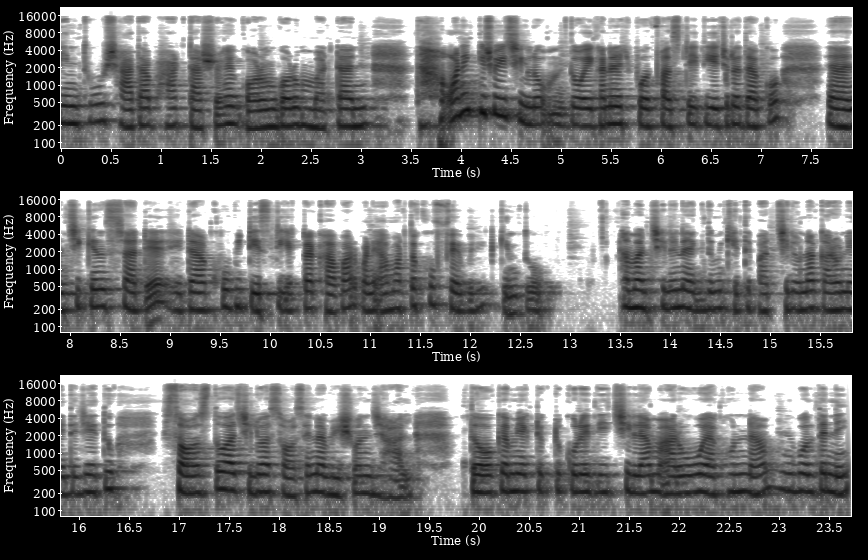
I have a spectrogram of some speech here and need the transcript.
কিন্তু সাদা ভাত, তার সঙ্গে গরম গরম মাটন অনেক কিছুই ছিল। তো এখানে ফার্স্টেই দিয়েছিলো, দেখো চিকেন স্টার্টে এটা খুবই টেস্টি একটা খাবার। মানে আমার তো খুব ফেভারিট কিন্তু আমার ছেলে না একদমই খেতে পারছিল না। কারণ এতে যেহেতু সস দেওয়া ছিল, আর সসে না ভীষণ ঝাল। তো ওকে আমি একটু একটু করে দিচ্ছিলাম আর ও এখন না বলতে নেই।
